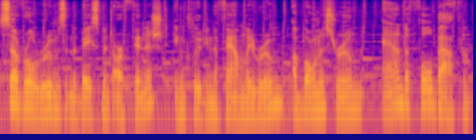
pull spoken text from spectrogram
Several rooms in the basement are finished, including a family room, a bonus room, and a full bathroom.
